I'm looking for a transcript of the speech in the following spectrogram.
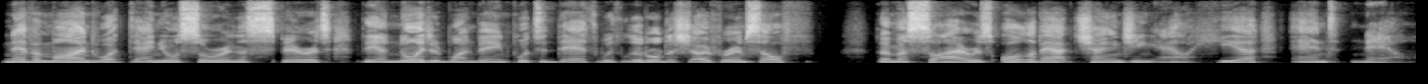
Never mind what Daniel saw in the Spirit, the anointed one being put to death with little to show for himself. The Messiah is all about changing our here and now.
